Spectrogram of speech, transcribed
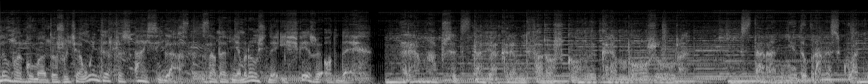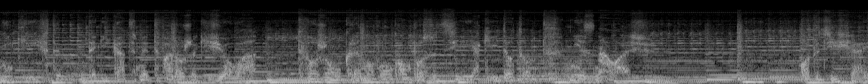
Nowa guma do rzucia Winterfresh Icy Blast zapewnia mroźny i świeży oddech. Rama przedstawia krem twarożkowy Krem Bonjour. Starannie dobrane składniki, w tym delikatny twarożek i zioła, tworzą kremową kompozycję, jakiej dotąd nie znałaś. Od dzisiaj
